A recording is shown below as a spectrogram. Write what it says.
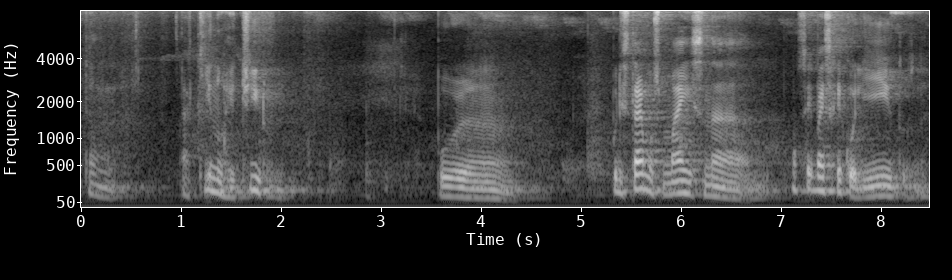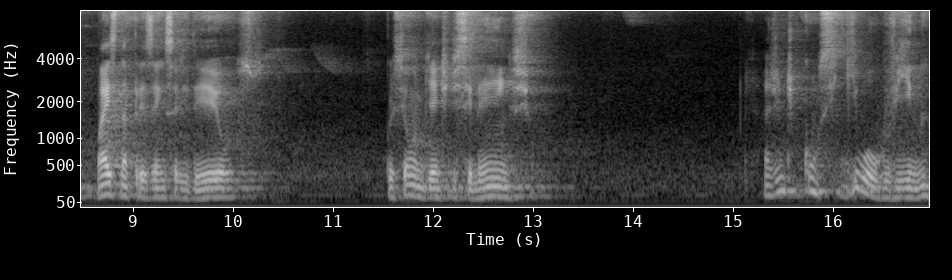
Então, aqui no Retiro, por, por estarmos mais na, não sei, mais recolhidos, né? mais na presença de Deus, por ser um ambiente de silêncio, a gente conseguiu ouvir, né?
